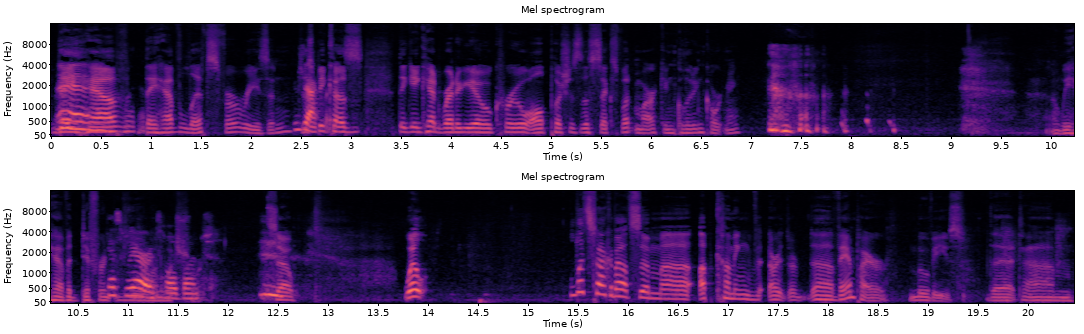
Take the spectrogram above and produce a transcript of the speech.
they Eh, have they have lifts for a reason. Just Exactly. because the Geekhead Radio crew all pushes the six foot mark, including Courtney. Uh, we have a different. yes we are a on tall bunch So, well, let's talk about some uh, upcoming v- or, uh, vampire movies that um,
